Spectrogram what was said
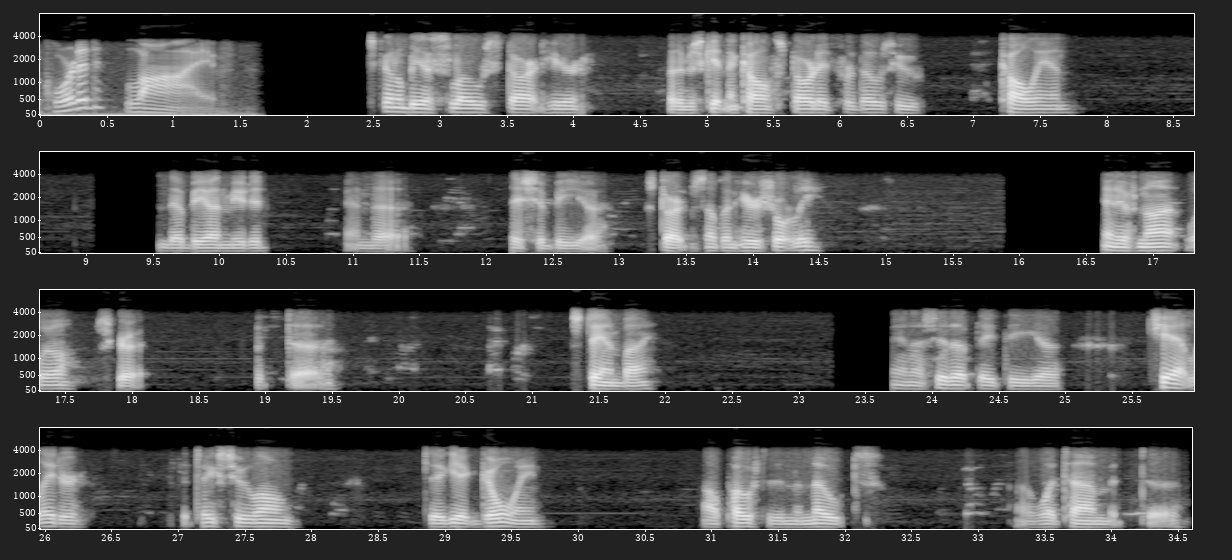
Recorded live. It's going to be a slow start here, but I'm just getting the call started for those who call in. They'll be unmuted, and uh, they should be uh, starting something here shortly. And if not, well, screw it. But uh, stand by. And I should update the uh, chat later. If it takes too long to get going, I'll post it in the notes uh, what time it uh,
